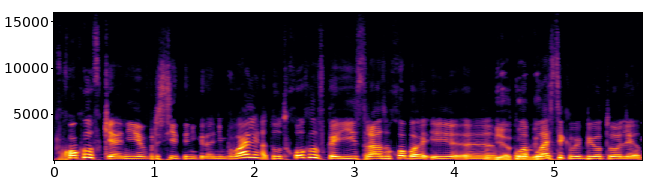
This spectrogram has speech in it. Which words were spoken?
в Хохловке, они в России-то никогда не бывали, а тут Хохловка и сразу хоба, и э, пластиковый биотуалет.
